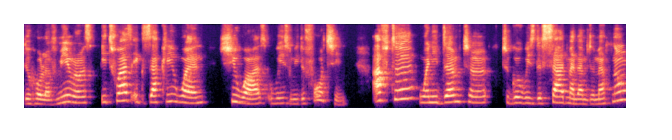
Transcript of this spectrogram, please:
the Hall of Mirrors, it was exactly when she was with Louis XIV. After, when he dumped her to go with the sad Madame de Maintenon,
